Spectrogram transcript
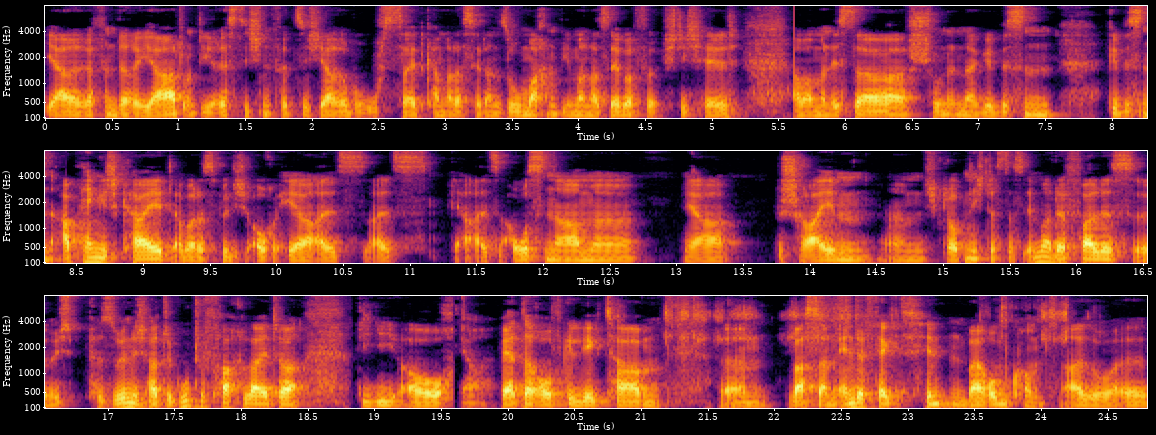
Jahre Referendariat und die restlichen 40 Jahre Berufszeit kann man das ja dann so machen, wie man das selber für richtig hält. Aber man ist da schon in einer gewissen, gewissen Abhängigkeit, aber das würde ich auch eher als, als, ja, als Ausnahme, ja, beschreiben. Ähm, ich glaube nicht, dass das immer der Fall ist. Äh, ich persönlich hatte gute Fachleiter, die auch ja, Wert darauf gelegt haben, ähm, was am Endeffekt hinten bei rumkommt. Also äh,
